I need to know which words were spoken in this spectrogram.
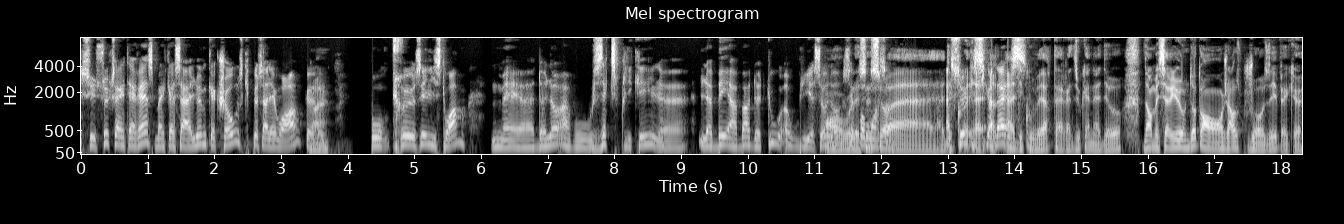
c'est sûr que ça intéresse, ben que ça allume quelque chose, qu'ils puissent aller voir, que- Ouais. pour creuser l'histoire. Mais euh, de là à vous expliquer le, le B à bas de tout, à oublier ça. là, On va pas laisser ça, ça. À, à, À ceux qui s'y à- à- à connaissent. découverte à Radio-Canada. Non, mais sérieux, nous autres, on, on jase pour jaser. Fait que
